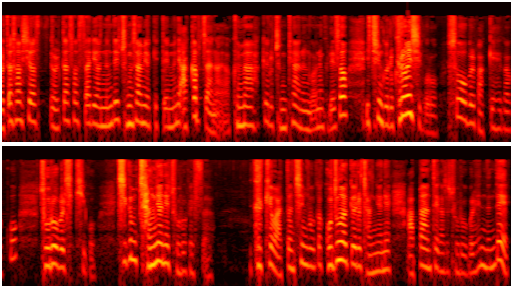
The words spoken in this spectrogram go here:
15이었, 15살이었는데 중3이었기 때문에 아깝잖아요. 그만 학교를 중퇴하는 거는. 그래서 이 친구를 그런 식으로 수업을 받게 해갖고 졸업을 시키고 지금 작년에 졸업했어요. 그렇게 왔던 친구가 고등학교를 작년에 아빠한테 가서 졸업을 했는데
